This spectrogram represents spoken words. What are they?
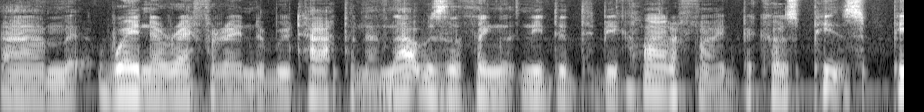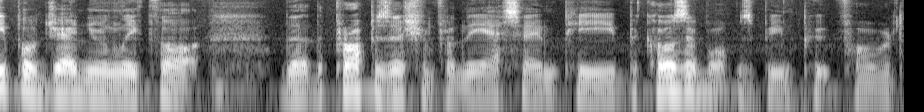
um, when a referendum would happen? And that was the thing that needed to be clarified because pe- people genuinely thought that the proposition from the SNP, because of what was being put forward,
